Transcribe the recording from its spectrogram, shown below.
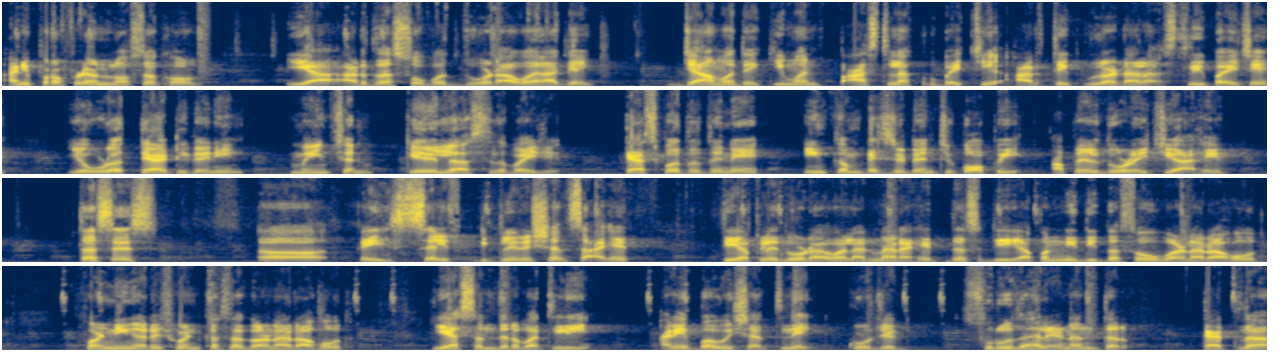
आणि प्रॉफिट अँड लॉस अकाउंट या अर्जासोबत जोडावं लागेल ज्यामध्ये किमान पाच लाख रुपयाची आर्थिक उलाढाल असली पाहिजे. एवढं त्या ठिकाणी मेन्शन केलेलं असलं पाहिजे. त्याच पद्धतीने इन्कम टॅक्स रिटर्नची कॉपी आपल्याला जोडायची आहे. तसेच काही सेल्फ डिक्लेरेशन्स आहेत ती आपल्या जोडावं लागणार आहेत. जसं की आपण निधी कसं उभारणार आहोत फंडिंग अरेंजमेंट कसं करणार आहोत या संदर्भातली आणि भविष्यातले प्रोजेक्ट सुरू झाल्यानंतर त्यातला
